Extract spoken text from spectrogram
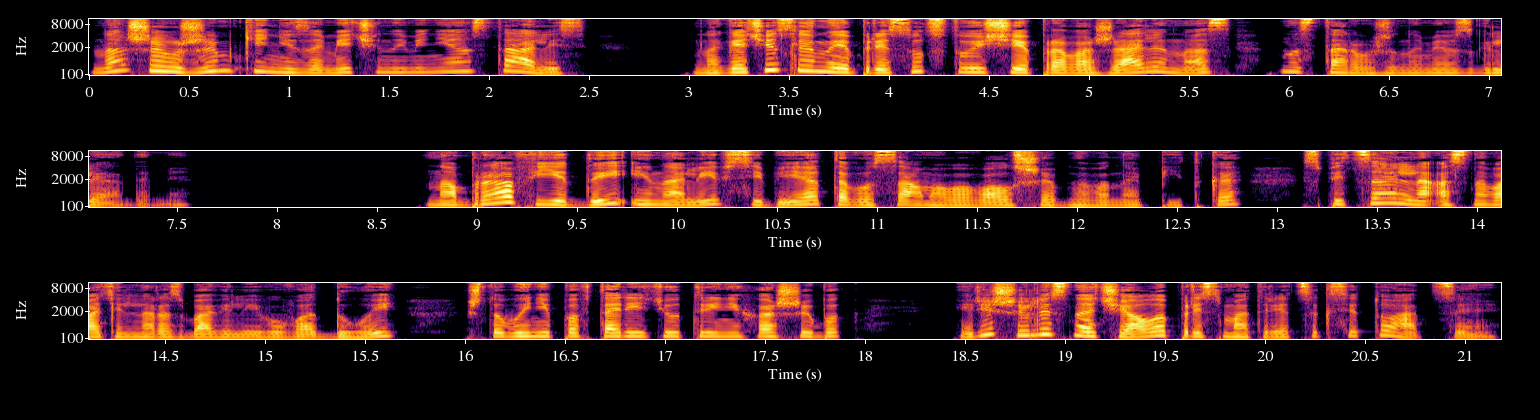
Наши ужимки незамеченными не остались. Многочисленные присутствующие провожали нас настороженными взглядами. Набрав еды и налив себе того самого волшебного напитка, специально основательно разбавили его водой, чтобы не повторить утренних ошибок, и решили сначала присмотреться к ситуации.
